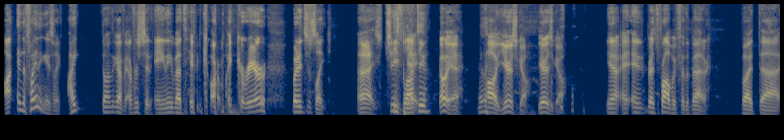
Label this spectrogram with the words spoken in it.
I, and the funny thing is, like, I don't think I've ever said anything about David Carr in my career, but it's just like, uh, he's, He's blocked you. Oh yeah. Oh, years ago, years ago. you know, and, and that's probably for the better. But uh,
